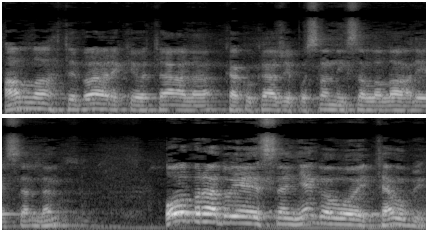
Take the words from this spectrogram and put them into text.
Allah te bareke ve ta'ala, kako kaže poslanik sallallahu alaihi sallam, obraduje se njegovoj teubi.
